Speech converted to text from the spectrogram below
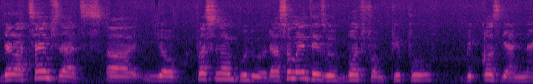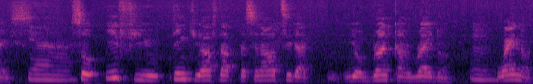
There are times that uh, your personal goodwill. There are so many things we've bought from people because they are nice. Yeah. So if you think you have that personality that your brand can ride on, why not?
